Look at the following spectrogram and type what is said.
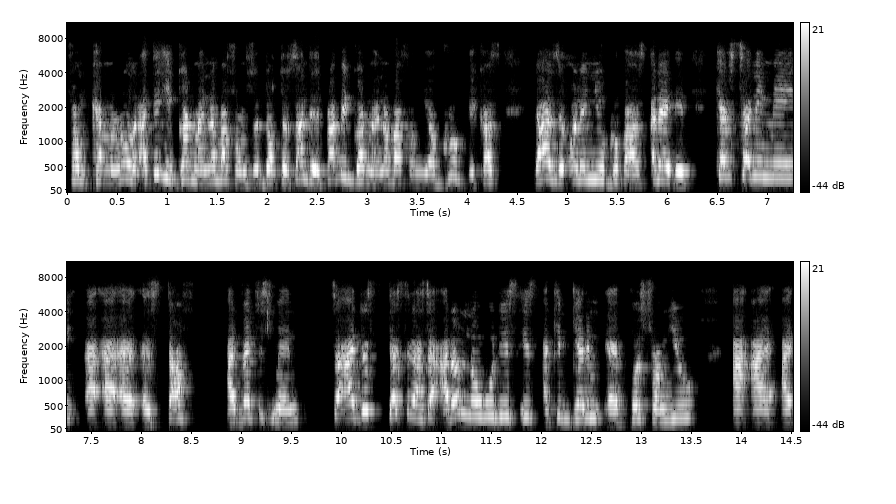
from Cameroon. I think he got my number from so Dr. Santos probably got my number from your group because that was the only new group I was added in. Kept sending me a, a, a stuff advertisement. So I just texted. I said, I don't know who this is. I keep getting a post from you. I I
